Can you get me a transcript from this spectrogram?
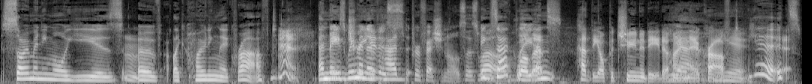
so many more years hmm. of like honing their craft. Yeah. And these women have had professionals as well. exactly Well, and that's had the opportunity to hone Yeah. their craft. yeah. yeah, it's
